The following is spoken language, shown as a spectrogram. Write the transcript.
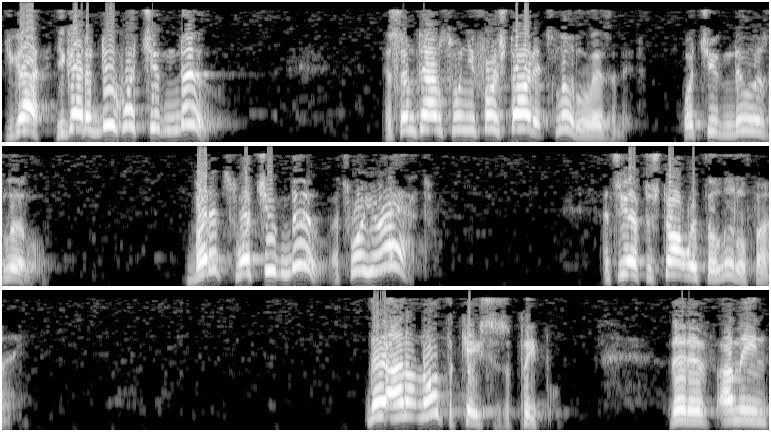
You got, you got to do what you can do. And sometimes when you first start, it's little, isn't it? What you can do is little. But it's what you can do. That's where you're at. And so you have to start with the little thing. There, I don't know if the cases of people that have, I mean,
